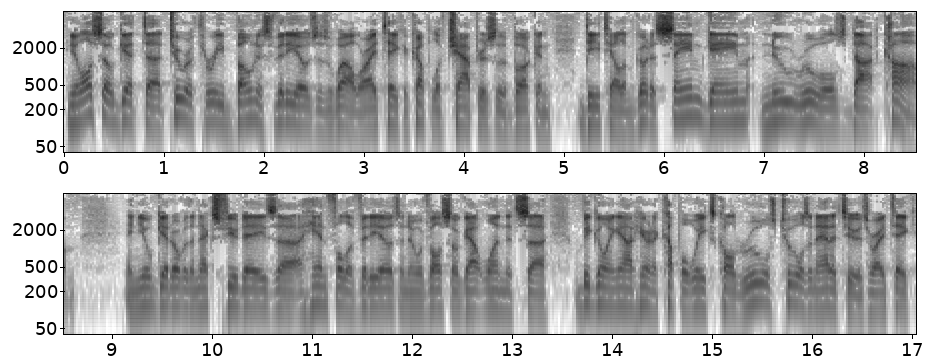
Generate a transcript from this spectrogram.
And you'll also get uh, two or three bonus videos as well, where I take a couple of chapters of the book and detail them. Go to samegamenewrules.com. And you'll get over the next few days uh, a handful of videos, and then we've also got one that's uh, will be going out here in a couple weeks called "Rules, Tools, and Attitudes," where I take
